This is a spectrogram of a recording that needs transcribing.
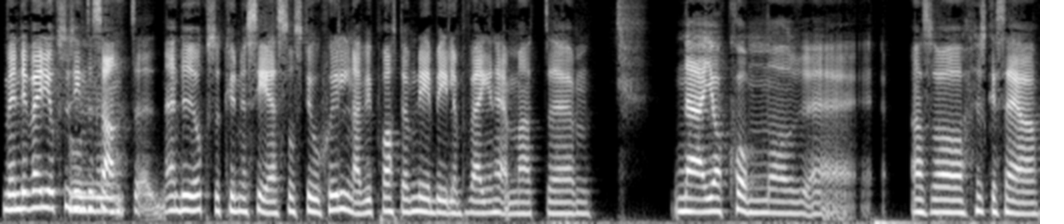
Men det var ju också så Hon, intressant eh, när du också kunde se så stor skillnad. Vi pratade om det i bilen på vägen hem att ehm, när jag kommer, eh, alltså hur ska jag säga,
